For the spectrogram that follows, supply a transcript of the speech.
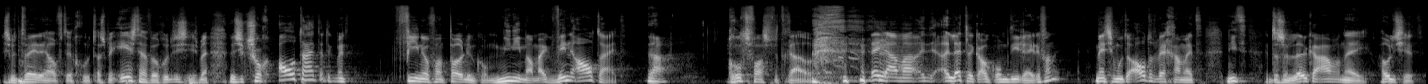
is mijn tweede helft heel goed. Als mijn eerste helft heel goed is, is mijn... Dus ik zorg altijd dat ik met 4-0 van het podium kom. Minimaal. Maar ik win altijd. ja. Rotsvast vertrouwen. nee, ja, maar letterlijk ook om die reden. Van, mensen moeten altijd weggaan met niet... Het was een leuke avond. Nee, holy shit.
